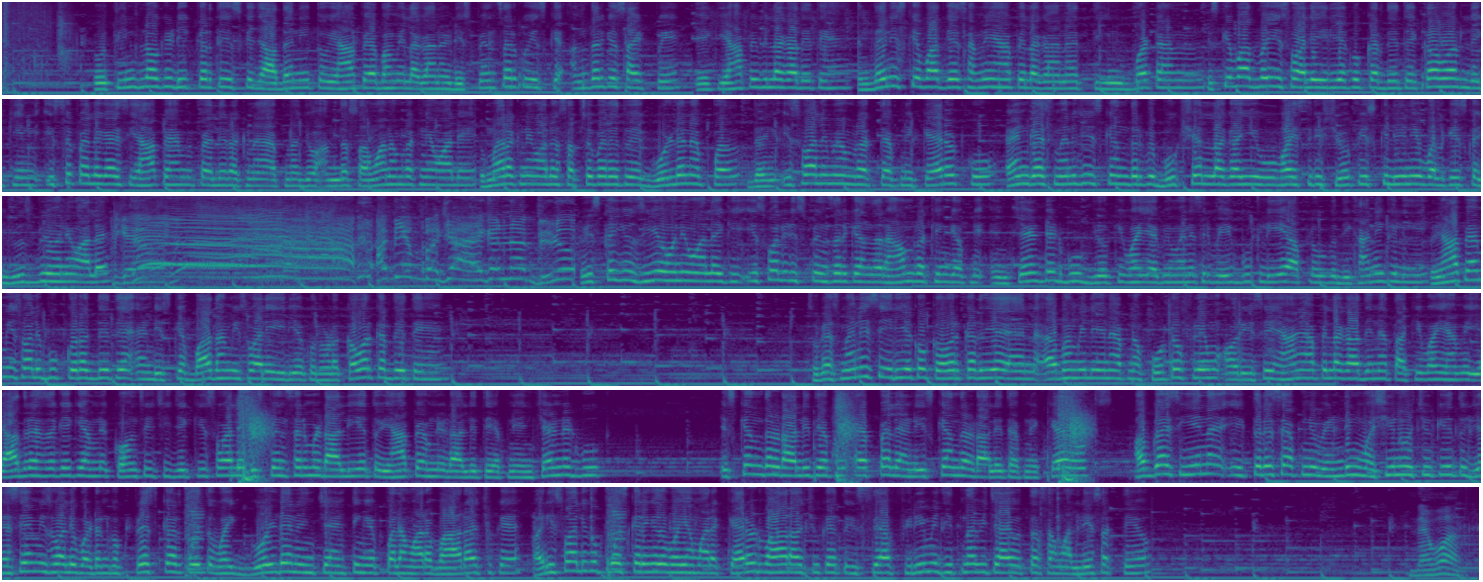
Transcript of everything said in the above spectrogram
तो तीन ब्लॉक ही डिक करते, इसके ज़्यादा नहीं तो यहाँ पे अब हमें लगाना है डिस्पेंसर को, इसके अंदर के साइड पे, एक यहाँ पे भी लगा देते हैं। देन इसके बाद गैस हमें यहाँ पे लगाना है तीन बटन इसके बाद वही इस वाले एरिया को कर देते हैं कवर लेकिन इससे पहले गैस यहाँ पे हमें पहले रखना है अपना जो अंदर सामान हम रखने वाले तो मैं रखने वाले सबसे पहले तो एक गोल्डन एप्पल देन इस वाले में हम रखते हैं अपनी कैरेट को। एंड गैस मैंने जो इसके अंदर पे बुक शेल लगाई है, वो भाई सिर्फ़ शो पीस के लिए नहीं, बल्कि इसका यूज़ भी होने वाला है। मज़ा आएगा ना भिड़ो। तो इसका यूज़ ये होने वाला है कि इस वाले डिस्पेंसर के अंदर हम रखेंगे अपनी एंचेंटेड बुक जो कि भाई अभी मैंने सिर्फ़ एक बुक ली है आप लोगों को दिखाने के लिए। तो यहाँ पे हम इस वाले बुक को रख देते हैं एंड इसके बाद हम इस वाले एरिया को थोड़ा कवर कर देते हैं। तो गैस मैंने इस एरिया को कवर कर दिया एंड अब हमें लेना है अपना फ़ोटो फ्रेम और इसे यहाँ यहाँ पे लगा देना ताकि भाई हमें याद रह सके कि हमने कौन सी चीज़ें किस वाले डिस्पेंसर में डाली है। तो यहाँ पे हमने डाली थी अपनी एंचेंटेड बुक इसके अंदर डाली थी अपने एप्पल एंड इसके अंदर डाले थे अपने कैरोट्स अब गाइस ये ना एक तरह से अपनी वेंडिंग मशीन हो चुकी है तो जैसे हम इस वाले बटन को प्रेस करते हैं तो भाई गोल्डन एंचेंटिंग एप्पल हमारा बाहर आ चुका है. और इस वाले को प्रेस करेंगे तो भाई हमारा कैरेट बाहर आ चुका है तो इससे आप फ्री में जितना भी चाहे उतना सामान ले सकते हो. नेवर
